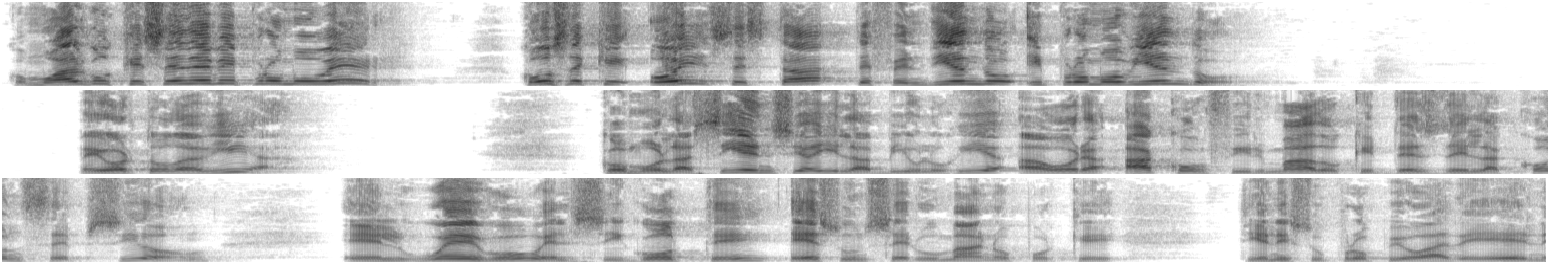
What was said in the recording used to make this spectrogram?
como algo que se debe promover, cosa que hoy se está defendiendo y promoviendo? Peor todavía, como la ciencia y la biología ahora ha confirmado que desde la concepción el huevo, el cigote, es un ser humano porque tiene su propio ADN,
